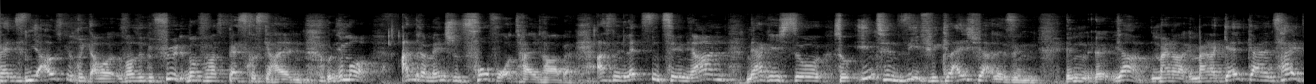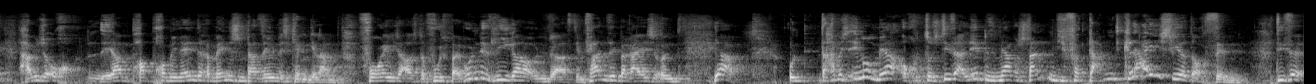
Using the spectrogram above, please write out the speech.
ich hätte es nie ausgedrückt, aber es war so gefühlt immer für was besseres gehalten und immer andere Menschen vorverurteilt habe. Erst in den letzten 10 Jahren merke ich so, so intensiv wie gleich wir alle sind. In, äh, ja, in, meiner, in meiner geldgeilen Zeit habe ich auch ja, ein paar prominentere Menschen persönlich kennengelernt. Vorrangig aus der Fußball-Bundesliga und aus dem Fernsehbereich und ja, und da habe ich immer mehr auch durch diese Erlebnisse mehr verstanden wie verdammt gleich wir doch sind. Diese,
